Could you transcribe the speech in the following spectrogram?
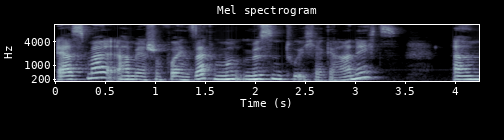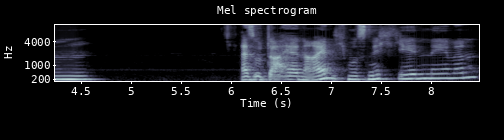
erstmal haben wir ja schon vorhin gesagt, müssen tue ich ja gar nichts. Ähm, also daher nein, ich muss nicht jeden nehmen.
